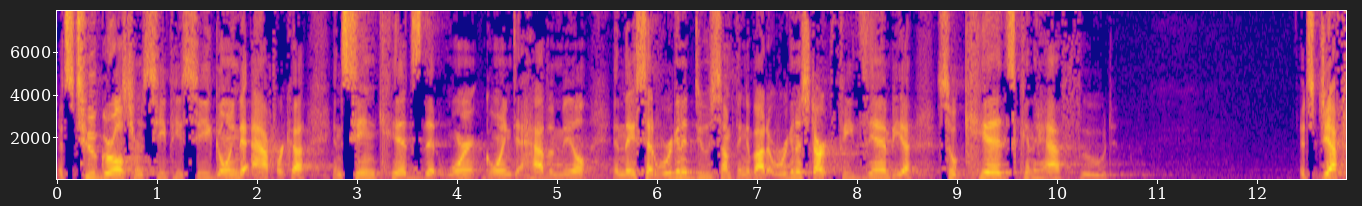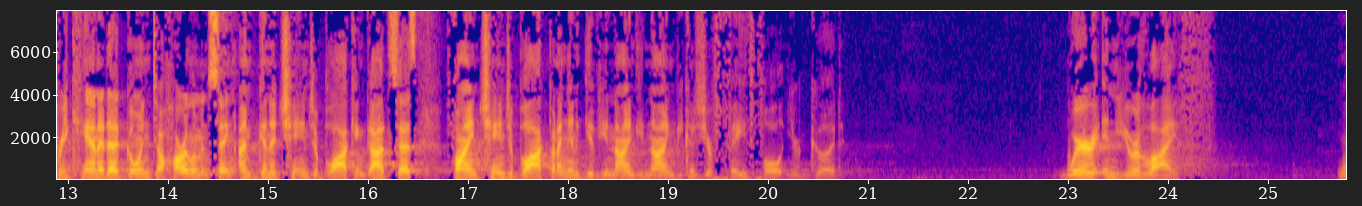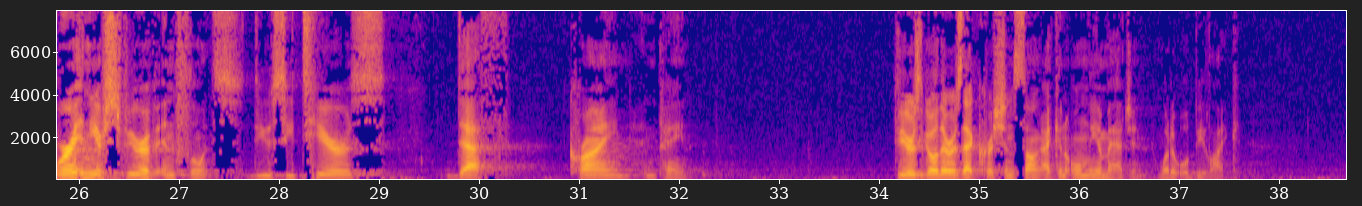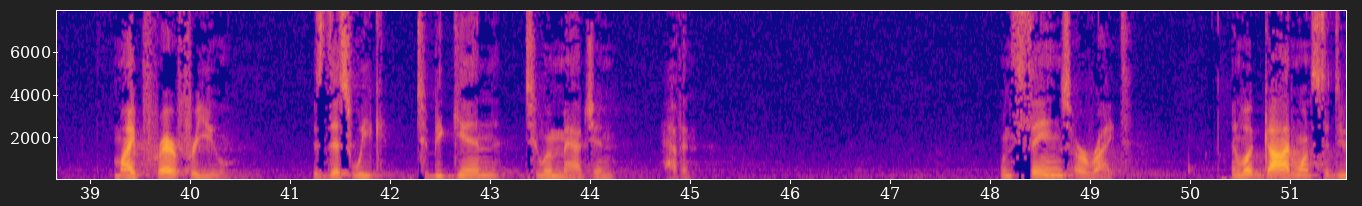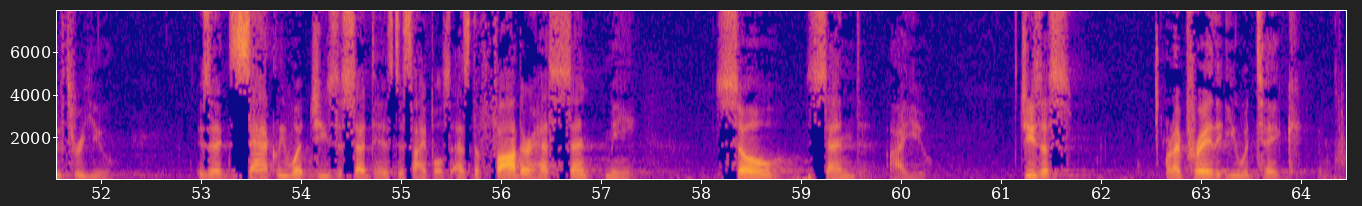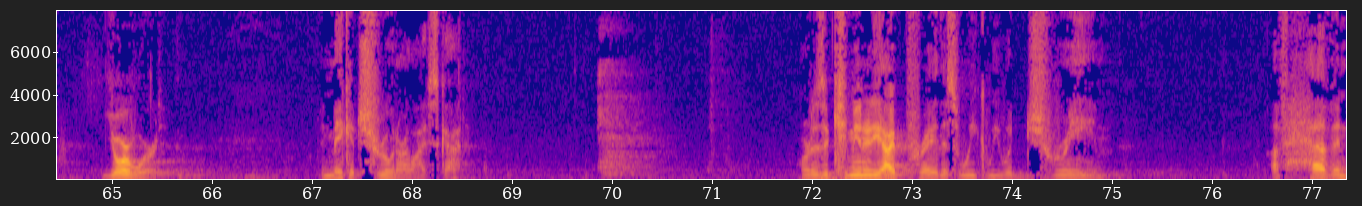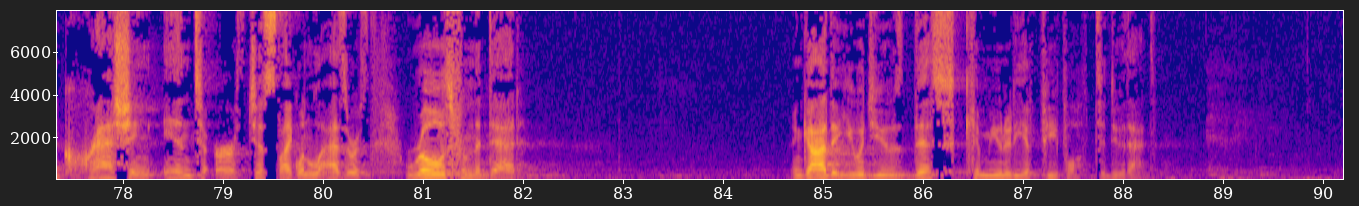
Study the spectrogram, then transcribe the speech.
It's two girls from CPC going to Africa and seeing kids that weren't going to have a meal. And they said, We're going to do something about it. We're going to start Feed Zambia so kids can have food. It's Geoffrey Canada going to Harlem and saying, I'm going to change a block. And God says, Fine, change a block, but I'm going to give you 99 because you're faithful, you're good. Where in your life where in your sphere of influence do you see tears, death, crying, and pain? A few years ago, there was that Christian song, I Can Only Imagine What It Will Be Like. My prayer for you is this week to begin to imagine heaven. When things are right and what God wants to do through you is exactly what Jesus said to his disciples As the Father has sent me, so send I you. Jesus, Lord, I pray that you would take your word and make it true in our lives, God. Lord, as a community, I pray this week we would dream of heaven crashing into earth, just like when Lazarus rose from the dead. And God, that you would use this community of people to do that.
